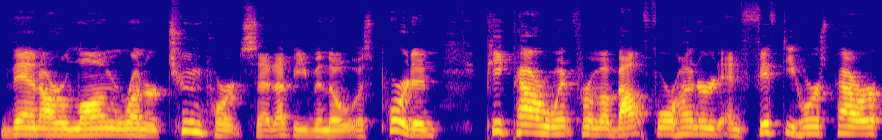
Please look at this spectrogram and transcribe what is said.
than our long runner tune port setup, even though it was ported. Peak power went from about 450 horsepower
